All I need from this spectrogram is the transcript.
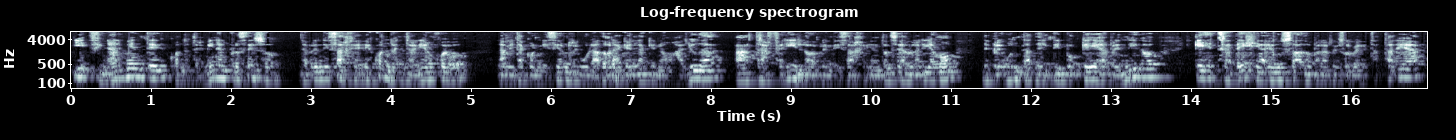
Y finalmente, cuando termina el proceso de aprendizaje, es cuando entraría en juego la metacognición reguladora, que es la que nos ayuda a transferir los aprendizajes. Y entonces hablaríamos de preguntas del tipo ¿qué he aprendido? ¿Qué estrategia he usado para resolver estas tareas?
